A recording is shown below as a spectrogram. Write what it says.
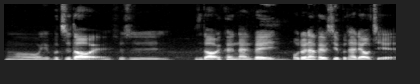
哦，也不知道哎，就是不知道，可能南非，我对南非其实不太了解。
